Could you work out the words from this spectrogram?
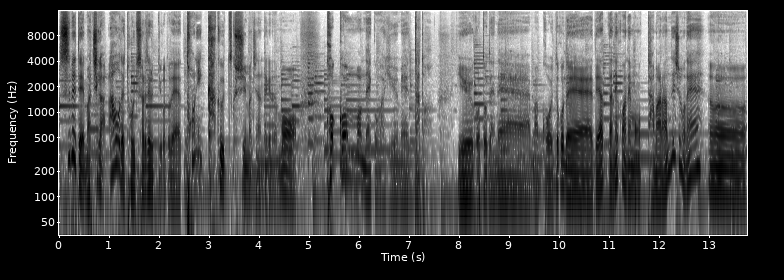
全て街が青で統一されてるっていうことでとにかく美しい街なんだけれどもここも猫が有名だと。いうことでね、まあ、こういうとこで出会った猫はね、もうたまらんでしょうね。うん。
